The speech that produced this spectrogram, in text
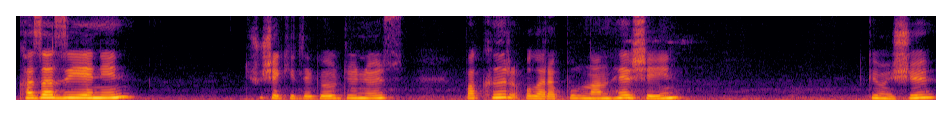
Kazaziyenin şu şekilde gördüğünüz bakır olarak bulunan her şeyin gümüşü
